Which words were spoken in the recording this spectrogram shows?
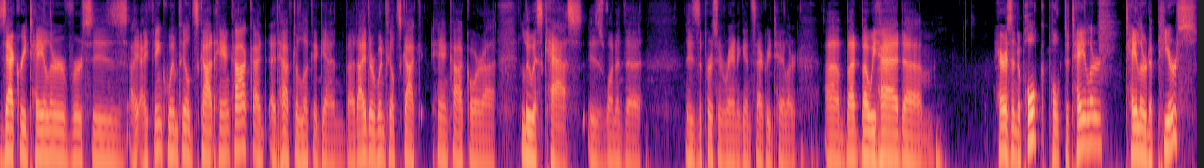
Zachary Taylor versus I, I think Winfield Scott Hancock. I'd, I'd have to look again, but either Winfield Scott Hancock or uh, Lewis Cass is one of the is the person who ran against Zachary Taylor. Um, but but we had um, Harrison to Polk, Polk to Taylor, Taylor to Pierce.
